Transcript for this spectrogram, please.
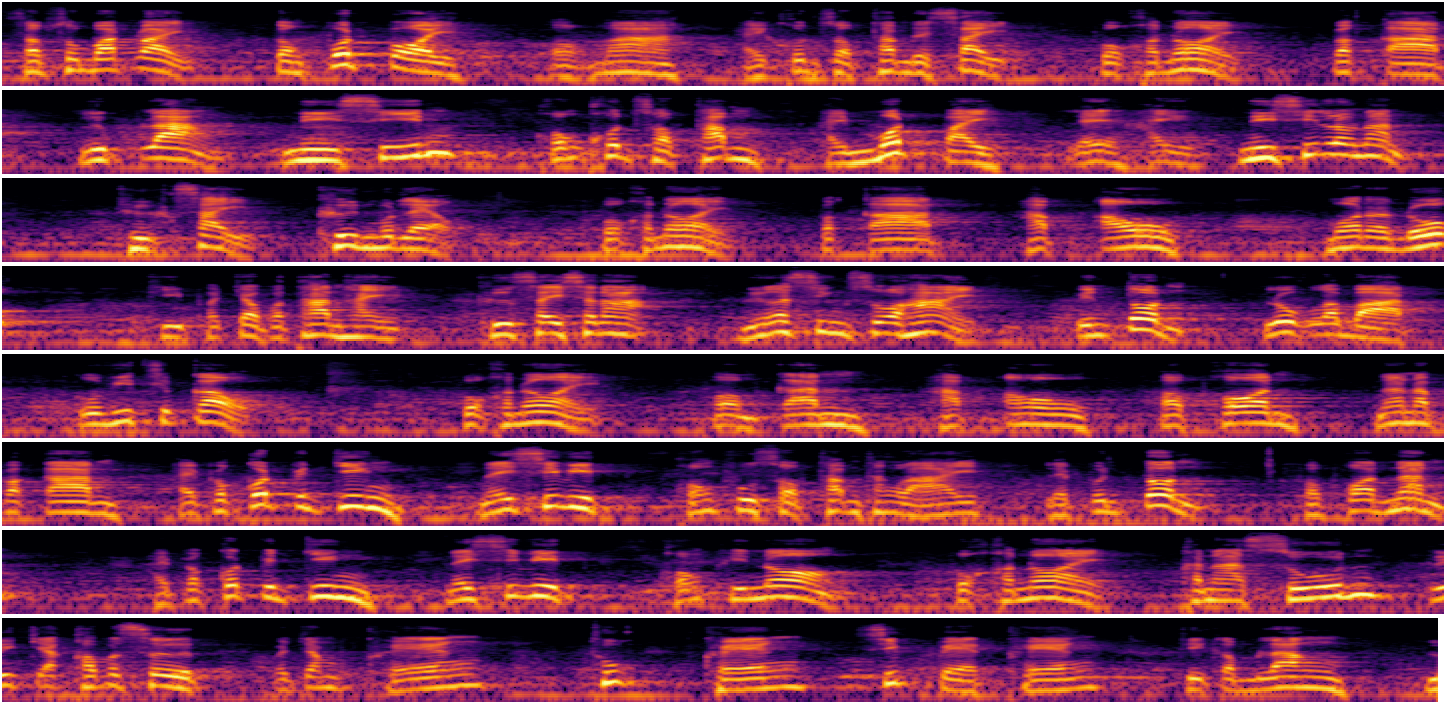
ทรัพย์สมบัติไว้ต้องปลดปล่อยออกมาให้คนสอบธรรมได้ใส่พวกขน้อยประกาศ ลึบล่างหนีศีลของคนสอบธรรมให้หมดไปและให้หนีศีลเหล่านั้นถึกใส่คืนหมดแล้ว พวกขน้อยประกาศหับเอามรดกที่พระเจ้าประทานให้ คือไสชนะเหนือสิ่งซัวให้เป็นต้นโรคระบาดโควิด -19 พวกขน้อย พร้อมกันหับเอาพระพรนานาประการให้ปรากฏเป็นจริงในชีวิตของผู้สอบธรรมทั้งหลาย และเป็นต้นพระพรนั้นให้ปรากฏเป็นจริงในชีวิต ของพี่น้องพวกขน้อยขนาดศูนย์หรือจักรเขาประเสริฐประจำแขวงทุกแขวง 18 แขวงที่กำลัง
